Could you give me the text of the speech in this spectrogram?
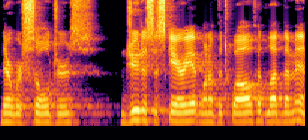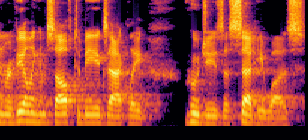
There were soldiers. Judas Iscariot, one of the twelve, had led them in, revealing himself to be exactly who Jesus said he was.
